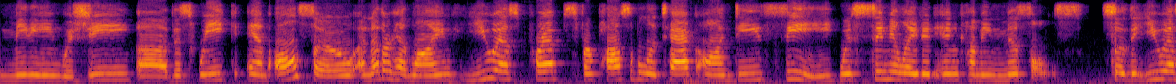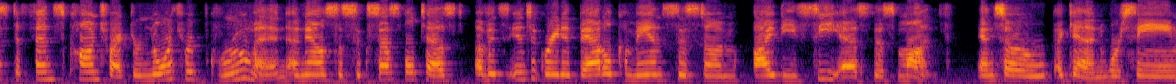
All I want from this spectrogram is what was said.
meeting with Xi uh, this week. And also another headline U.S. preps for possible attack on D.C. with simulated incoming missiles. So the U.S. defense contractor Northrop Grumman announced a successful test of its integrated battle command system IBCS this month. And so again, we're seeing,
